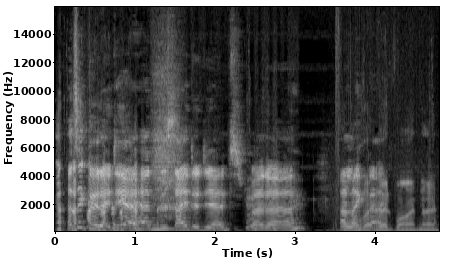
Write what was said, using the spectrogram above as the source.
That's a good idea. I hadn't decided yet, but uh, I like All that that. red wine, no.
